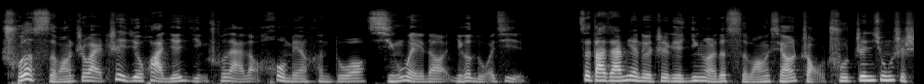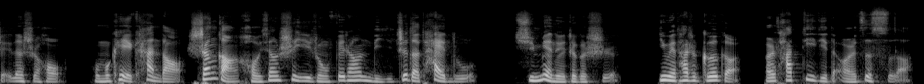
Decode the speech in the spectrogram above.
除了死亡之外，这句话也引出来了后面很多行为的一个逻辑。在大家面对这个婴儿的死亡，想要找出真凶是谁的时候，我们可以看到山岗好像是一种非常理智的态度去面对这个事，因为他是哥哥，而他弟弟的儿子死了，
